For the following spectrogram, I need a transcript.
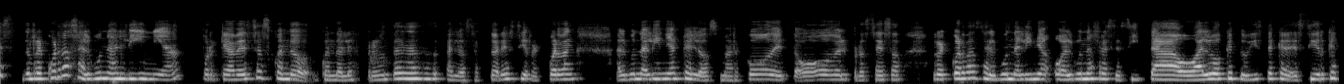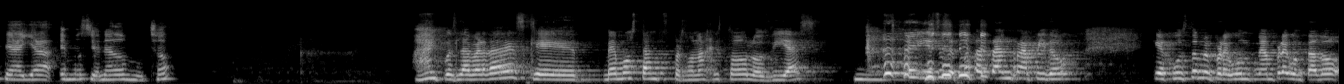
es, recuerdas alguna línea porque a veces cuando, cuando les preguntan a, los actores si recuerdan alguna línea que los marcó de todo el proceso, ¿recuerdas alguna línea o alguna frasecita o algo que tuviste que decir que te haya emocionado mucho? Ay, pues la verdad es que vemos tantos personajes todos los días mm. y eso se pasa tan rápido que justo me, me han preguntado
